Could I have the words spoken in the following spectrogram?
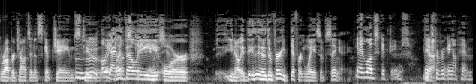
Robert Johnson and Skip James to Mhm. Oh, like yeah, Lead Belly James, yeah. or you know, it, they're, they're very different ways of singing. Yeah, I love Skip James. Thanks Yeah. for bringing up him.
